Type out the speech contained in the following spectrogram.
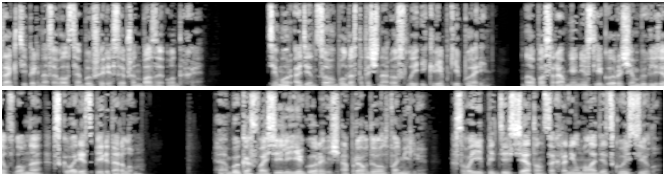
Так теперь назывался бывший ресепшн базы отдыха. Тимур Одинцов был достаточно рослый и крепкий парень, но по сравнению с Егорычем выглядел словно скворец перед орлом. Быков Василий Егорович оправдывал фамилию. В свои пятьдесят он сохранил молодецкую силу.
